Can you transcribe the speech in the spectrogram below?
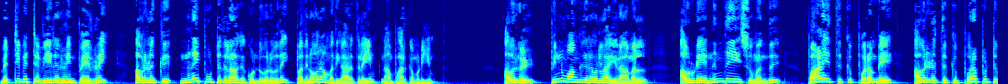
வெற்றி பெற்ற வீரர்களின் பெயர்களை அவர்களுக்கு நினைப்பூட்டுதலாக கொண்டு வருவதை பதினோராம் அதிகாரத்திலையும் நாம் பார்க்க முடியும். அவர்கள் பின்வாங்குகிறவர்களாயிராமல் அவருடைய நிந்தையை சுமந்து பாளையத்துக்கு புறம்பே அவரிடத்துக்கு புறப்பட்டு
